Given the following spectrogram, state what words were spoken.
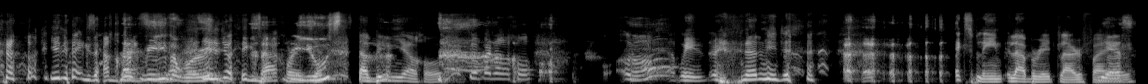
yun yung exact word. That's really the word? Yun yung exact word. Used? Tabingi ako. So parang ako, okay, huh? wait, let me just explain, elaborate, clarify. Yes,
